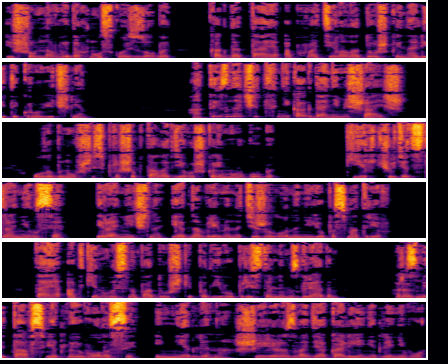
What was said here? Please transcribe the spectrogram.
И шумно выдохнул сквозь зубы, когда Тая обхватила ладошкой налитый кровью член. «А ты, значит, никогда не мешаешь?» Улыбнувшись, прошептала девушка ему в губы. Кир чуть отстранился, иронично и одновременно тяжело на нее посмотрев. Тая откинулась на подушке под его пристальным взглядом, разметав светлые волосы и медленно, шире разводя колени для него.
